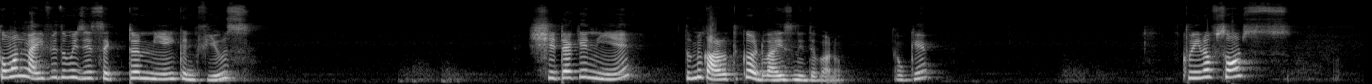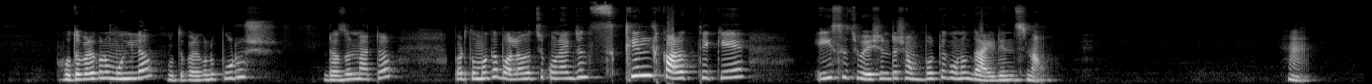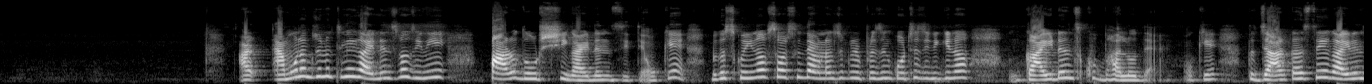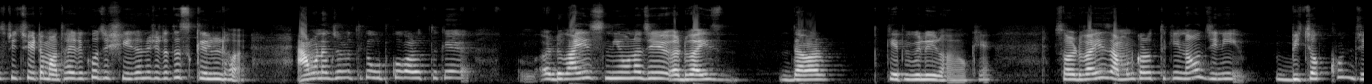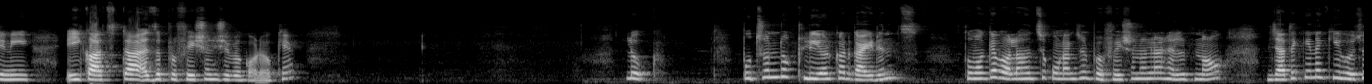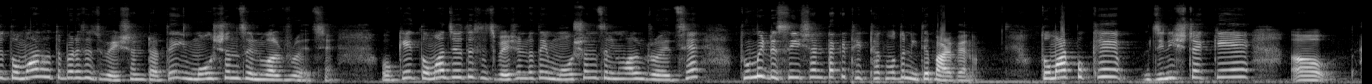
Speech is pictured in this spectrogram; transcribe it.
তোমার লাইফে তুমি যে সেক্টর নিয়েই কনফিউজ সেটাকে নিয়ে তুমি কারোর থেকে অ্যাডভাইস নিতে পারো ওকে কুইন অফ সর্টস হতে পারে কোনো মহিলা, হতে পারে কোনো পুরুষ ডাজন্ট ম্যাটার বাট তোমাকে বলা হচ্ছে কোনো একজন স্কিল্ড কারোর থেকে এই সিচুয়েশনটা সম্পর্কে কোনো গাইডেন্স নাও। হুম। আর এমন একজনের থেকে গাইডেন্স নাও যিনি পারদর্শী গাইডেন্স দিতে okay because queen of swords কিন্তু এমন একজনকে রিপ্রেজেন্ট করছে যিনি কিনা গাইডেন্স খুব ভালো দেয় ওকে তো যার কাছ থেকে গাইডেন্স দিচ্ছে এটা মাথায় রেখো যে সে যেন সেটাতে স্কিল্ড হয়। এমন একজনের থেকে উটকো কারোর থেকে অ্যাডভাইস নিও না যে অ্যাডভাইস দেওয়ার কেপেবলই নয় ওকে সো অ্যাডভাইস এমন কারোর থেকেই নাও যিনি বিচক্ষণ, যিনি এই কাজটা অ্যাজ এ প্রফেশন হিসেবে করে ওকে লুক প্রচণ্ড ক্লিয়ার কাট গাইডেন্স তোমাকে বলা হচ্ছে কোনো একজন প্রফেশনালের হেল্প নাও, যাতে কিনা কি হয়েছে, তোমার হতে পারে সিচুয়েশনটাতে ইমোশনস ইনভলভ রয়েছে। ওকে তোমার যেহেতু সিচুয়েশনটাতে ইমোশনস ইনভলভ রয়েছে, তুমি ডিসিশনটাকে ঠিকঠাক মতো নিতে পারবে না। তোমার পক্ষে জিনিসটাকে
